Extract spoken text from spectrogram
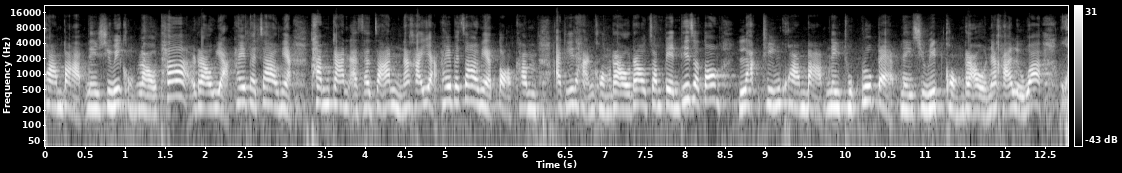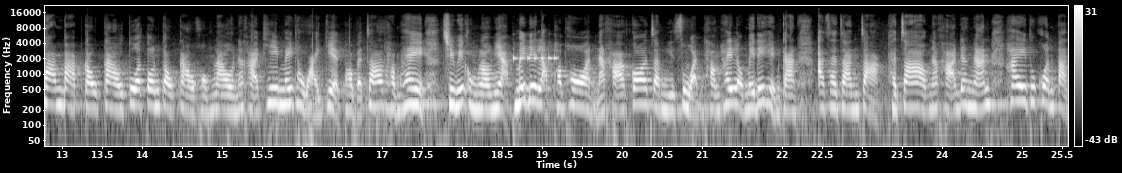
ความบาปในชีวิตของเรา ถ้าเราอยากให้พระเจ้าเนี่ยทำการอัศจรรย์นะคะ อยากให้พระเจ้าเนี่ยตอบคำอธิษฐานของเราเราจำเป็นที่ที่จะต้องละทิ้งความบาปในทุกรูปแบบในชีวิตของเรานะคะ หรือว่าความบาปเก่าๆตัวตนเก่าๆของเรานะคะ ที่ไม่ถวายเกียรติต่อพระเจ้าทำให้ชีวิตของเราเนี่ยไม่ได้รับพระพรนะคะ ก็จะมีส่วนทำให้เราไม่ได้เห็นการอัศจรรย์จากพระเจ้านะคะ ดังนั้นให้ทุกคนตัด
